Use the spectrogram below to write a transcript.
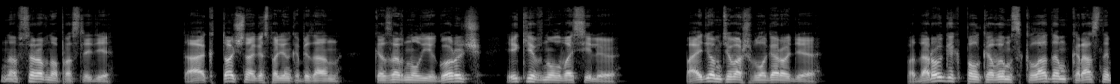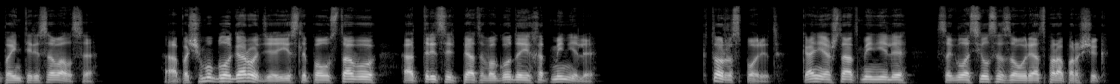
но все равно проследи». «Так точно, господин капитан», — козырнул Егорыч и кивнул Василию. «Пойдемте, ваше благородие». По дороге к полковым складам Красный поинтересовался. «А почему благородие, если по уставу от 35-го года их отменили?» «Кто же спорит? Конечно, отменили», — согласился зауряд-прапорщик.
